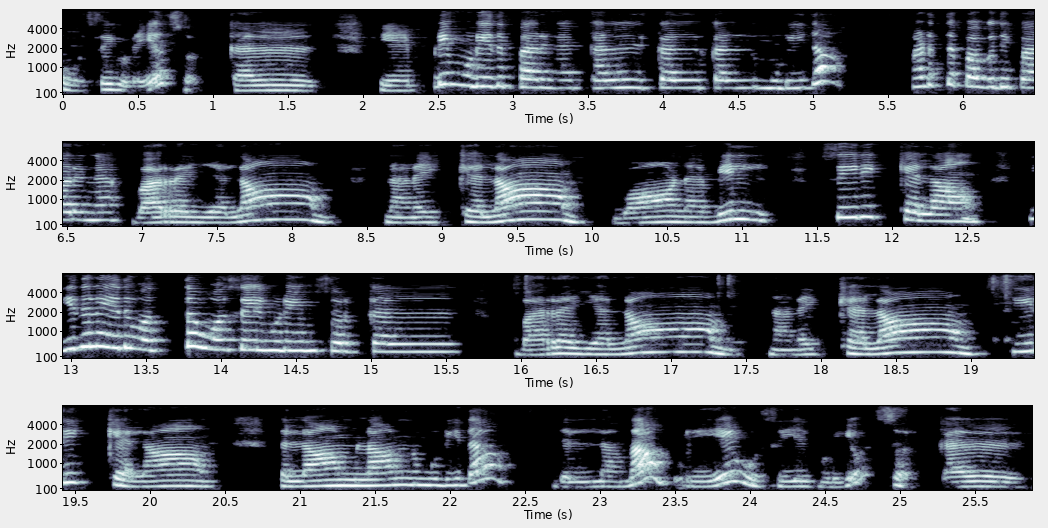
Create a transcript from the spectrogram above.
ஓசையுடைய சொற்கள். எப்படி முடியுது பாருங்க? கல் கல் கல் முடியுதா? அடுத்த பகுதி பாருங்க. வரையலாம் நனைக்கலாம் வானவில் சிரிக்கலாம். இதுல எது ஒத்த ஓசையில் முடியும் சொற்கள்? வரையலாம் நனைக்கலாம் சிரிக்கலாம். லாம் லாம்னு முடியுதா? இதெல்லாம் தான் ஒரே ஓசையில் முடியும் சொற்கள்.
